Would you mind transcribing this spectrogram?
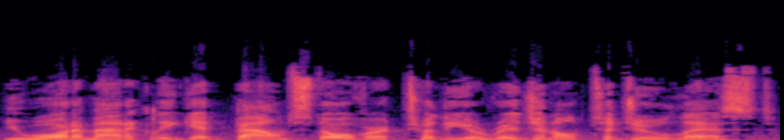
you automatically get bounced over to the original to-do list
